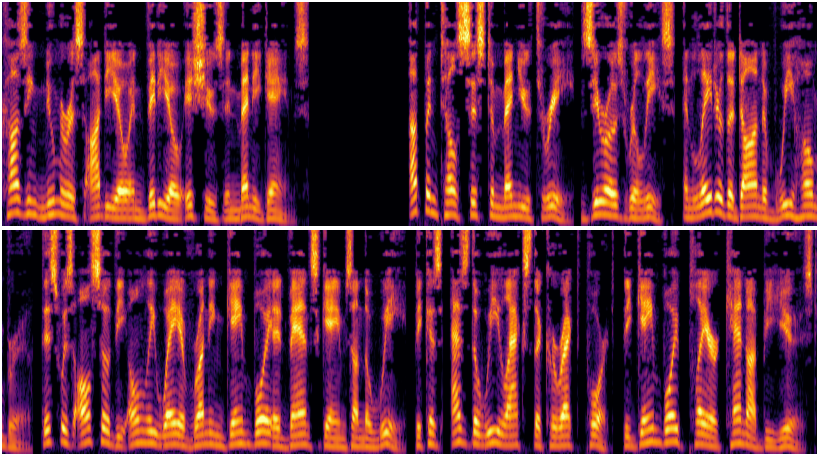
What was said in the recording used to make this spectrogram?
causing numerous audio and video issues in many games. Up until System Menu 3, Zero's release, and later the dawn of Wii Homebrew, this was also the only way of running Game Boy Advance games on the Wii, because, as the Wii lacks the correct port, the Game Boy Player cannot be used.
